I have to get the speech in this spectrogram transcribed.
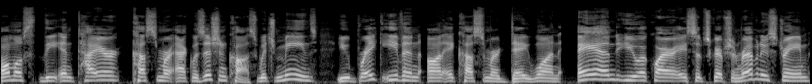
almost the entire customer acquisition cost, which means you break even on a customer day one and you acquire a subscription revenue stream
